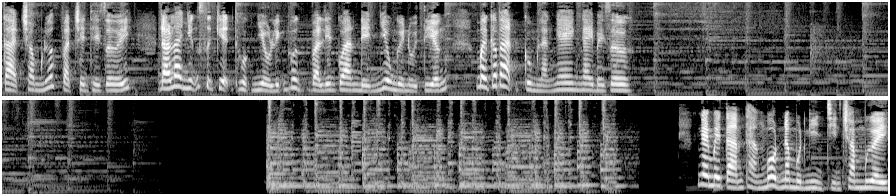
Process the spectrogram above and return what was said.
cả trong nước và trên thế giới. Đó là những sự kiện thuộc nhiều lĩnh vực và liên quan đến nhiều người nổi tiếng. Mời các bạn cùng lắng nghe ngay bây giờ. Ngày 18 tháng 1 năm 1910,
